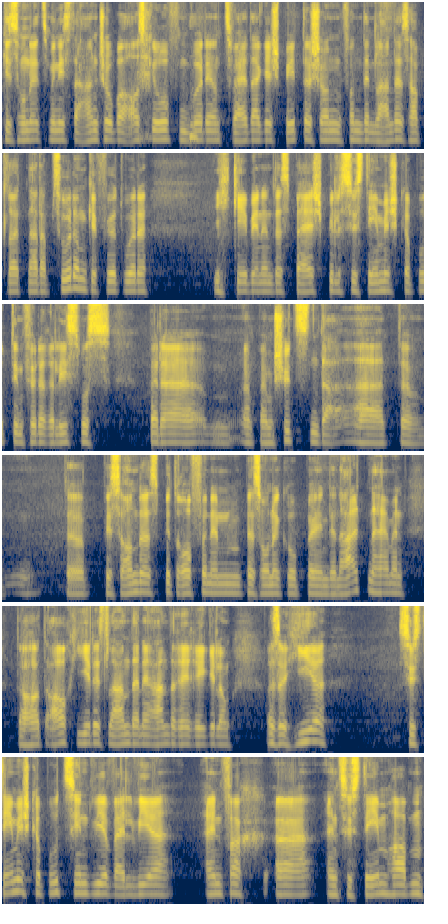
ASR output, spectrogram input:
Gesundheitsminister Anschober ausgerufen wurde und zwei Tage später schon von den Landeshauptleuten ad absurdum geführt wurde, ich gebe Ihnen das Beispiel systemisch kaputt im Föderalismus bei der, äh, beim Schützen der, äh, der, der, besonders betroffenen Personengruppe in den Altenheimen. Da hat auch jedes Land eine andere Regelung. Also hier systemisch kaputt sind wir, weil wir einfach äh, ein System haben,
